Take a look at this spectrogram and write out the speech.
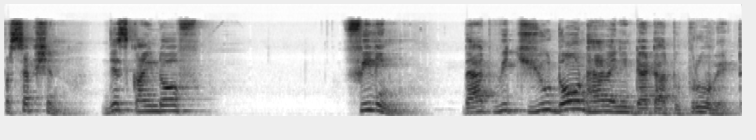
perception this kind of feeling that which you don't have any data to prove it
